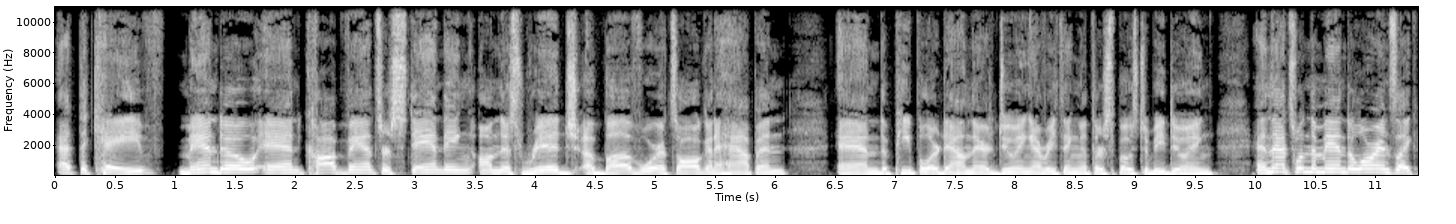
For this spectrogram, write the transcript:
at the cave. Mando and Cobb Vanth are standing on this ridge above where it's all going to happen. And the people are down there doing everything that they're supposed to be doing. And that's when the Mandalorian's like,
